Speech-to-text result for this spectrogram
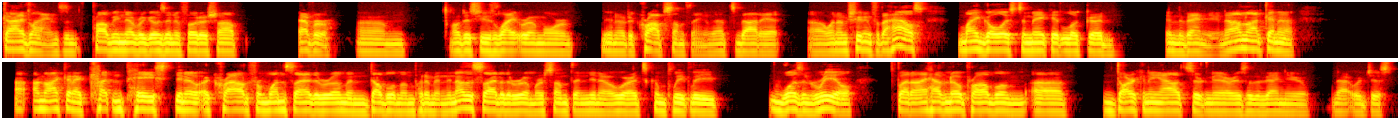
guidelines. It probably never goes into Photoshop ever. Um, I'll just use Lightroom or you know to crop something. That's about it. Uh, when I'm shooting for the house, my goal is to make it look good in the venue. Now I'm not gonna I'm not going to cut and paste, you know, a crowd from one side of the room and double them and put them in another side of the room or something, you know, where it's completely wasn't real. But I have no problem uh, darkening out certain areas of the venue that were just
